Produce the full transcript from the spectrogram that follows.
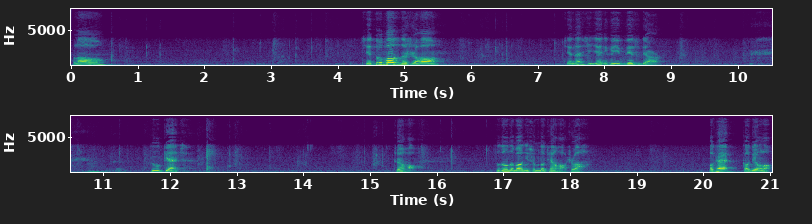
line，hello，。写 do pose 的时候，简单起见，你可以 this 点儿 do get，真好，自动的帮你什么都填好，是吧？OK，搞定了。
